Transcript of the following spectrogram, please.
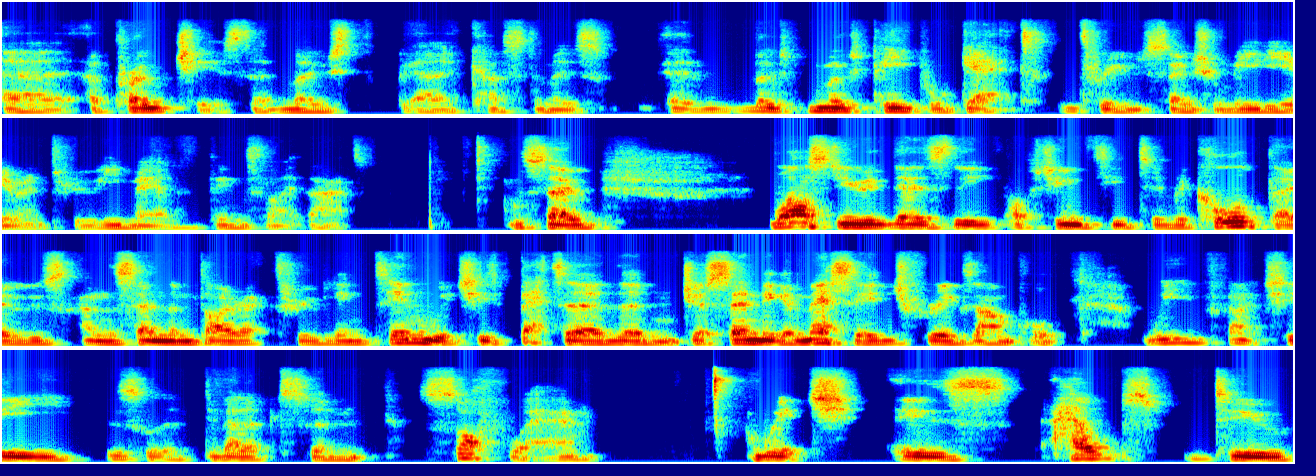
uh, approaches that most uh, customers uh, most most people get through social media and through email and things like that and so whilst you there's the opportunity to record those and send them direct through LinkedIn, which is better than just sending a message, for example, we've actually sort of developed some software which is helps to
